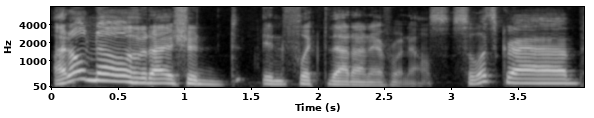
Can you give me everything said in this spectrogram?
I don't know that I should inflict that on everyone else. So let's grab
